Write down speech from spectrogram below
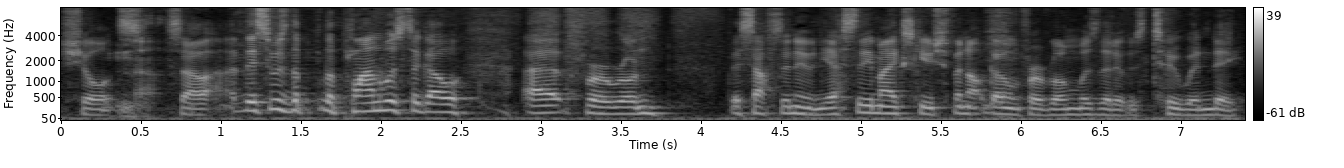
shorts. Nice. So uh, this was the the plan was to go uh, for a run this afternoon. Yesterday, my excuse for not going for a run was that it was too windy.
